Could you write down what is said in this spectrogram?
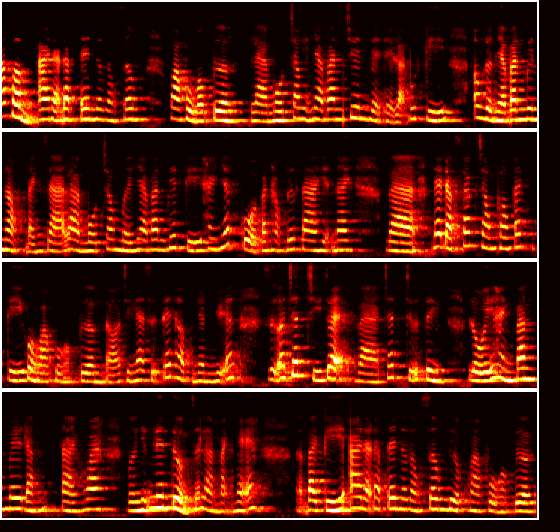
Tác phẩm Ai đã đặt tên cho dòng sông? Hoàng Phủ Ngọc Tường là một trong những nhà văn chuyên về thể loại bút ký. Ông được nhà văn Nguyên Ngọc đánh giá là một trong mấy nhà văn viết ký hay nhất của văn học nước ta hiện nay. Và nét đặc sắc trong phong cách ký của Hoàng Phủ Ngọc Tường đó chính là sự kết hợp nhuần nhuyễn giữa chất trí tuệ và chất trữ tình, lối hành văn mê đắm, tài hoa với những liên tưởng rất là mạnh mẽ. Ờ, bài ký Ai đã đặt tên cho dòng sông được Hoàng Phủ Ngọc Tường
